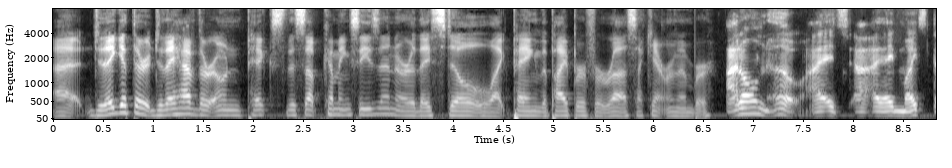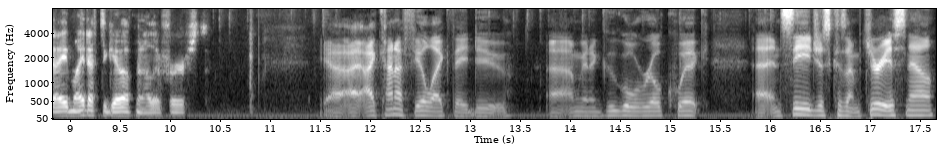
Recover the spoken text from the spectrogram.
uh, do they get their do they have their own picks this upcoming season or are they still like paying the piper for Russ? I can't remember. I don't know. I it's I, they might they might have to give up another first. Yeah, I, I kind of feel like they do. Uh, I'm gonna Google real quick uh, and see just because I'm curious now.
